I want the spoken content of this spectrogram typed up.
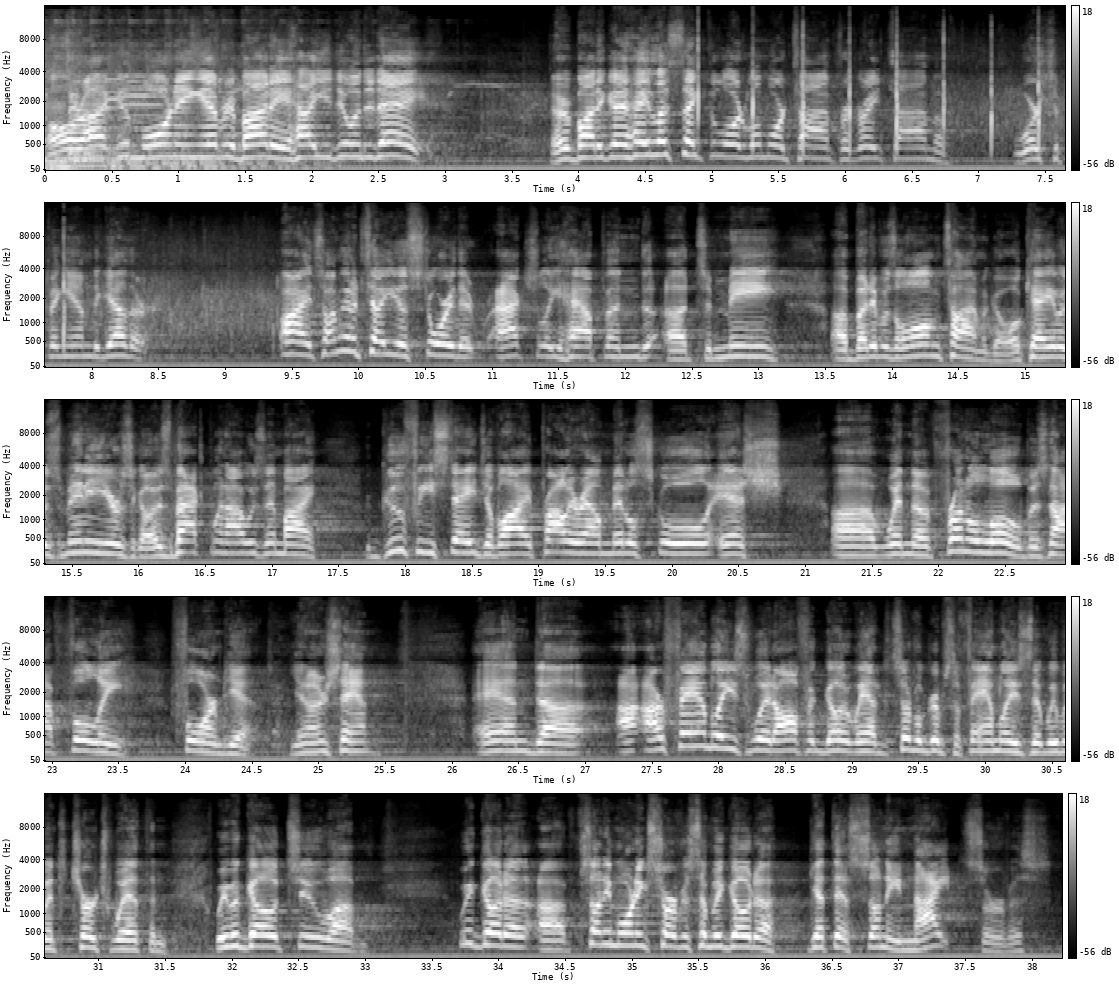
All right, good morning, everybody. How you doing today? Everybody good? Hey, let's thank the Lord one more time for a great time of worshiping Him together. All right, so I'm going to tell you a story that actually happened uh, to me, uh, but it was a long time ago, okay? It was many years ago. It was back when I was in my goofy stage of life, probably around middle school ish, uh, when the frontal lobe is not fully formed yet. You understand? And uh, our families would often go, we had several groups of families that we went to church with, and we would go to, uh, we'd go to uh, Sunday morning service, and we'd go to, get this, Sunday night service.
